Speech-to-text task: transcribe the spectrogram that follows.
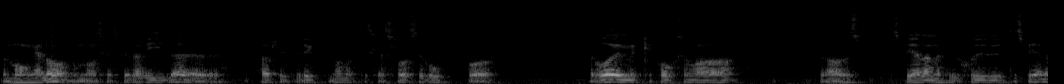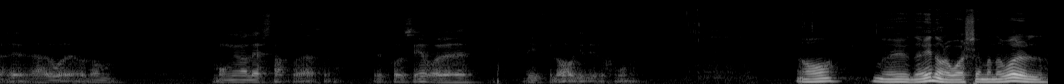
med många lag om de ska spela vidare. Hört lite rykten om att det ska slås ihop. Och det var ju mycket folk som var ja, spelade med typ sju utespelare det här året. Och de, många har ledsnat på det. Så vi får se vad det blir för lag i divisionen. Ja, det är ju några år sedan, men då var det väl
